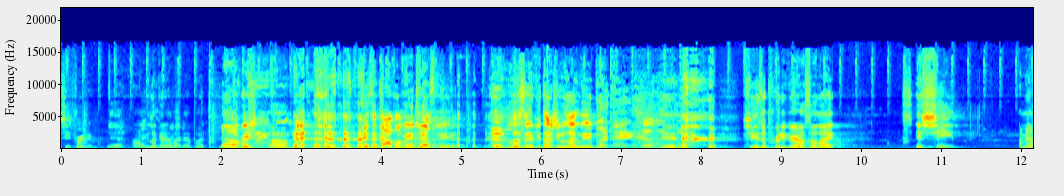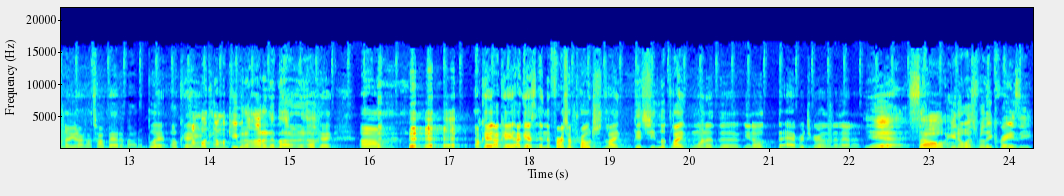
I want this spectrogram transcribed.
she's pretty. Yeah. I don't be looking at her like that, but No, I appreciate Um, it's a compliment. Trust me. And listen, if you thought she was ugly, it'd be like, dang. yeah, she's a pretty girl. So like, is she? I mean, I know you're not gonna talk bad about her, but okay. I'm gonna keep it hundred about it. Okay. Um, okay. Okay. I guess in the first approach, like, did she look like one of the, you know, the average girl in Atlanta? Yeah. So you know what's really crazy?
